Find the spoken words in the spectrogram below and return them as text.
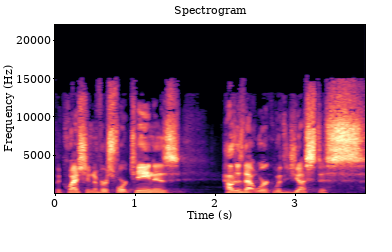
the question of verse 14 is how does that work with justice?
